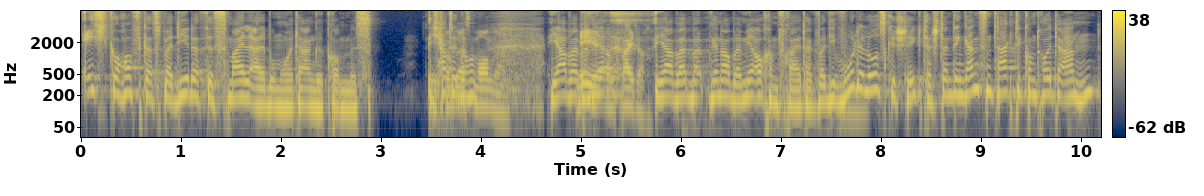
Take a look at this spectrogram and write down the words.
echt gehofft, dass bei dir das The Smile Album heute angekommen ist. Ich hatte geho- morgen an. Ja, weil bei Nee, mir, am Freitag. Ja, bei, bei, genau, bei mir auch am Freitag, weil die wurde losgeschickt, da stand den ganzen Tag, die kommt heute an.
